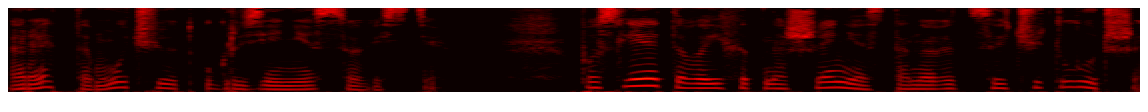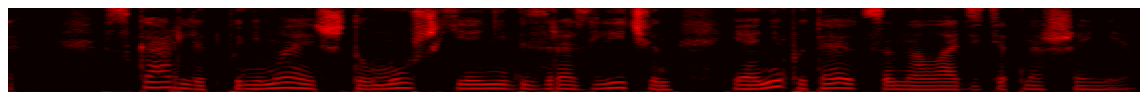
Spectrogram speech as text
Ретта мучают угрызения совести. После этого их отношения становятся чуть лучше. Скарлетт понимает, что муж ей не безразличен, и они пытаются наладить отношения.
